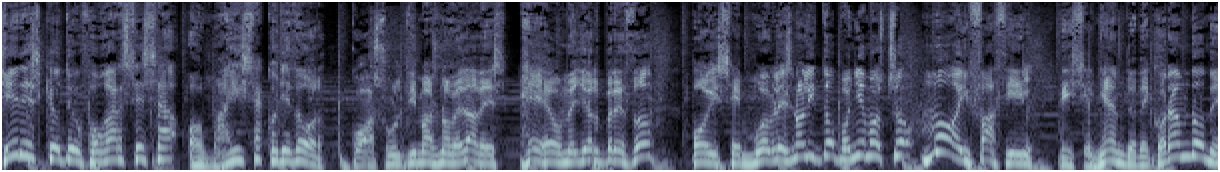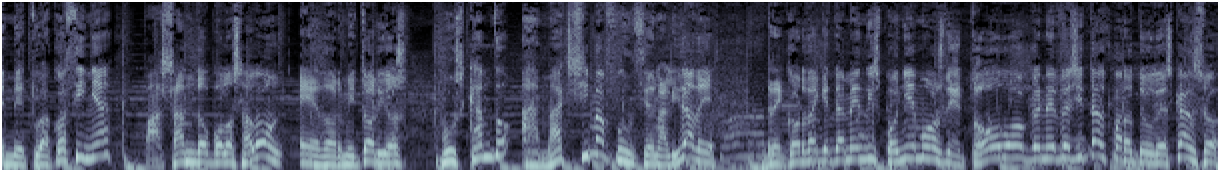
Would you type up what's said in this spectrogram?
Queres que o teu fogar sexa o máis acolledor, coas últimas novedades e o mellor prezo? Pois en Muebles Nolito poñémoscho moi fácil, diseñando e decorando dende túa cociña, pasando polo salón e dormitorios, buscando a máxima funcionalidade. Recorda que tamén dispoñemos de todo o que necesitas para o teu descanso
